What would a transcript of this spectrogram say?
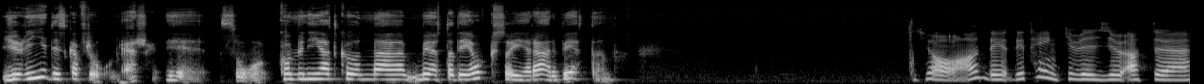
juridiska frågor eh, så kommer ni att kunna möta det också i era arbeten? Ja, det, det tänker vi ju att eh,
